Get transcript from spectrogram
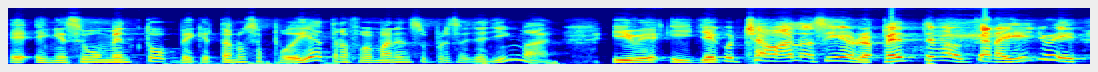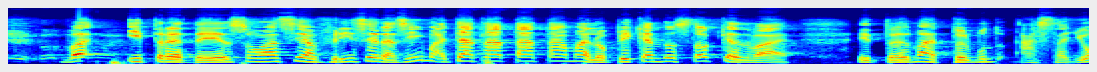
e- en ese momento Vegeta no se podía transformar en Super Saiyajin, man. Y, ve, y llega un chaval así de repente, man, un carajillo, y, va, y tras de eso hace a Freezer así, man, ta, ta, ta, ta, man, lo pican dos toques, man. Entonces, todo el mundo, hasta yo,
